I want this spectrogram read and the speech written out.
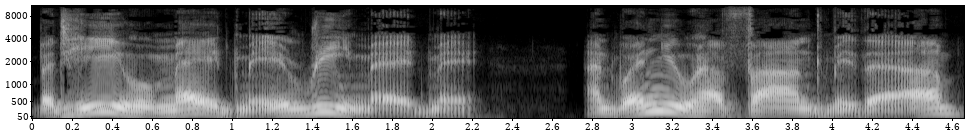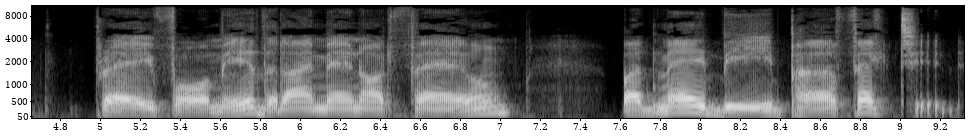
but he who made me remade me. And when you have found me there, pray for me that I may not fail, but may be perfected.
